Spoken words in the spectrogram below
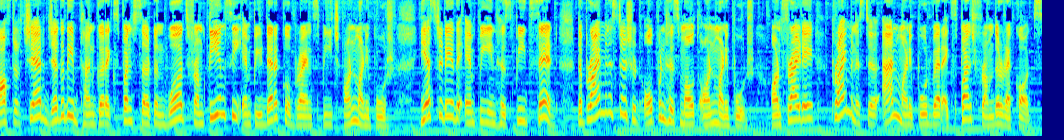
after Chair Jagdeep Dhankhar expunged certain words from TMC MP Derek O'Brien's speech on Manipur. Yesterday, the MP in his speech said the Prime Minister should open his mouth on Manipur. On Friday, Prime Minister and Manipur were expunged from the records.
